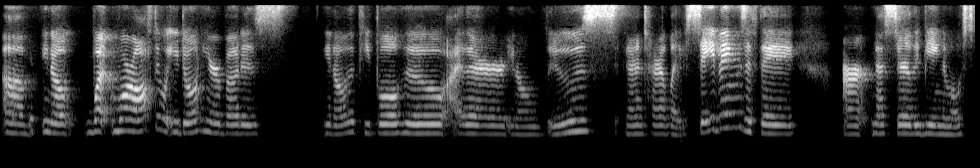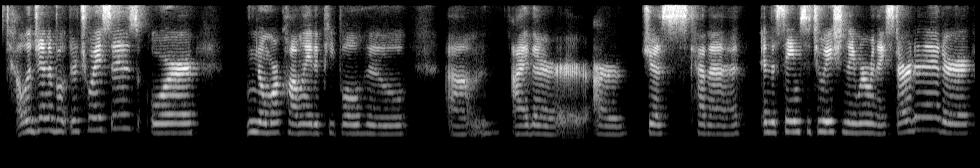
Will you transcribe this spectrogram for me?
um, you know, what more often what you don't hear about is you know the people who either you know lose their entire life savings if they aren't necessarily being the most intelligent about their choices or you know more commonly to people who um, either are just kind of in the same situation they were when they started or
